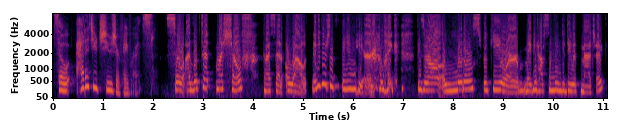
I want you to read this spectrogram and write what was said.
So, how did you choose your favorites? So I looked at my shelf and I said, oh, wow, maybe there's a theme here. like these are all a little spooky or maybe have something to do with magic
